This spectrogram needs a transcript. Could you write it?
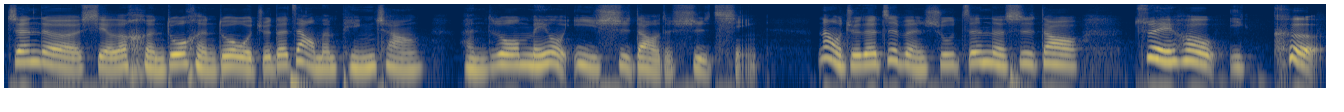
真的写了很多很多，我觉得在我们平常很多没有意识到的事情。那我觉得这本书真的是到最后一刻，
